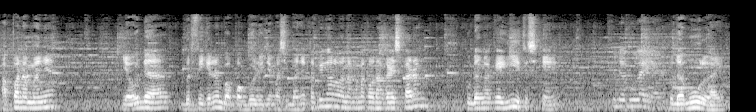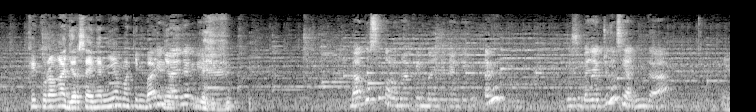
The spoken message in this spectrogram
apa namanya ya udah berpikirnya bapak gue duitnya masih banyak. Tapi kalau anak-anak orang kaya sekarang udah nggak kayak gitu sih kayaknya. Udah mulai ya? Udah mulai. Kayak kurang ajar saingannya makin Makin banyak, banyak dia. Bagus sih kalau makin banyak yang gitu. Tapi masih banyak juga sih yang enggak. Ya,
